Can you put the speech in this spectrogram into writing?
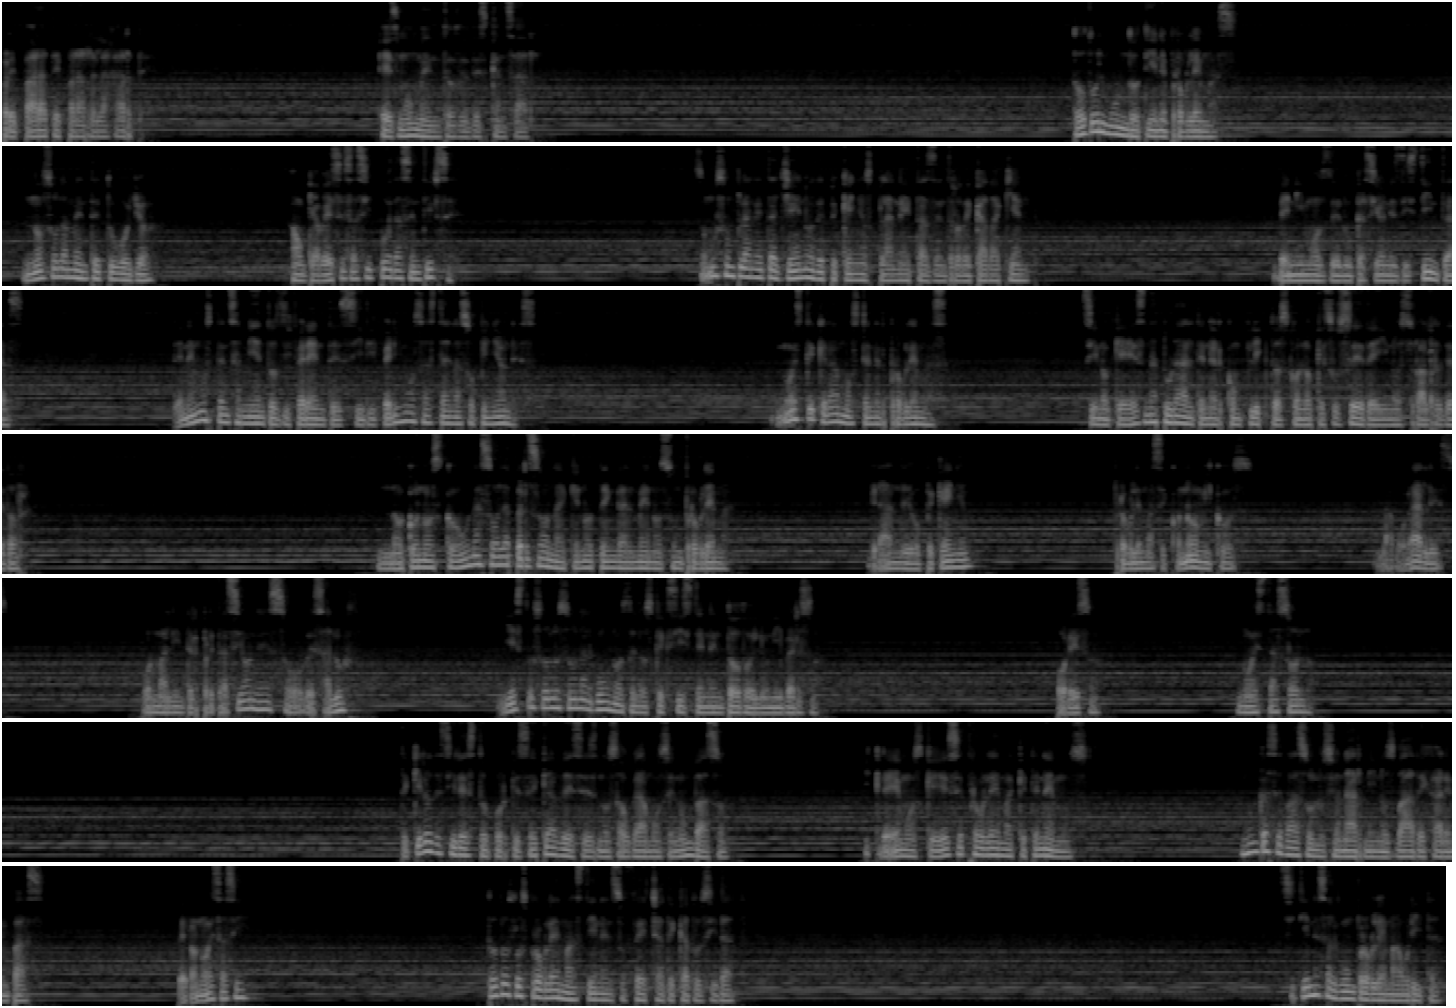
Prepárate para relajarte. Es momento de descansar. Todo el mundo tiene problemas. No solamente tú o yo, aunque a veces así pueda sentirse. Somos un planeta lleno de pequeños planetas dentro de cada quien Venimos de educaciones distintas. Tenemos pensamientos diferentes y diferimos hasta en las opiniones. No es que queramos tener problemas, sino que es natural tener conflictos con lo que sucede y nuestro alrededor. No conozco una sola persona que no tenga al menos un problema, grande o pequeño, problemas económicos, laborales, por malinterpretaciones o de salud. Y estos solo son algunos de los que existen en todo el universo. Por eso, no estás solo. Te quiero decir esto porque sé que a veces nos ahogamos en un vaso y creemos que ese problema que tenemos nunca se va a solucionar ni nos va a dejar en paz. Pero no es así. Todos los problemas tienen su fecha de caducidad. Si tienes algún problema ahorita,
